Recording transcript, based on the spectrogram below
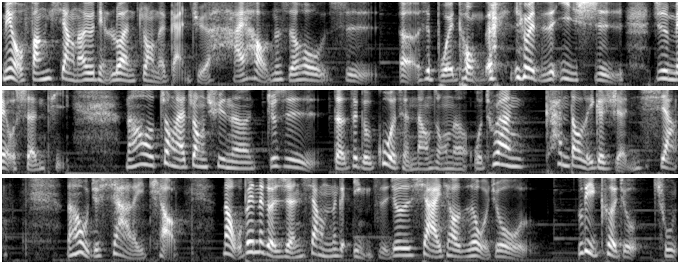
没有方向，然后有点乱撞的感觉。还好那时候是呃是不会痛的，因为只是意识，就是没有身体。然后撞来撞去呢，就是的这个过程当中呢，我突然看到了一个人像。然后我就吓了一跳，那我被那个人像那个影子就是吓一跳之后，我就立刻就出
